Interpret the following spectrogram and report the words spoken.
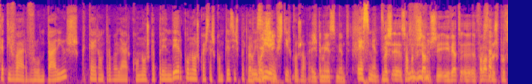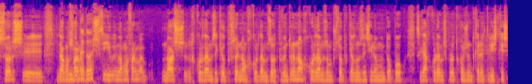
cativar voluntários que queiram trabalhar connosco, aprender connosco estas competências para depois, depois ir sim. investir com os jovens. Aí também é semente. É semente. Mas uh, só para fecharmos, Ivete, uh, falava nos professores e de alguma Educadores. forma. Sim, de alguma forma nós recordamos aquele professor e não recordamos outro. Porventura não recordamos um professor porque ele nos ensinou muito ou pouco, se calhar recordamos por outro conjunto de características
